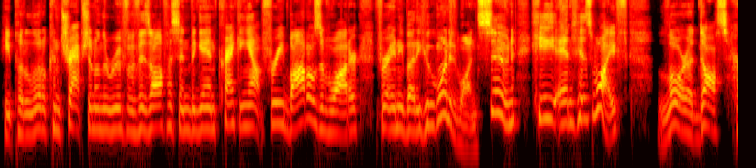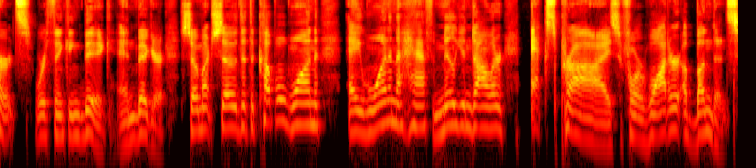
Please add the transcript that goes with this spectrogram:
He put a little contraption on the roof of his office and began cranking out free bottles of water for anybody who wanted one. Soon, he and his wife Laura Doss Hertz were thinking big and bigger, so much so that the couple won a $1.5 million X Prize for water abundance.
